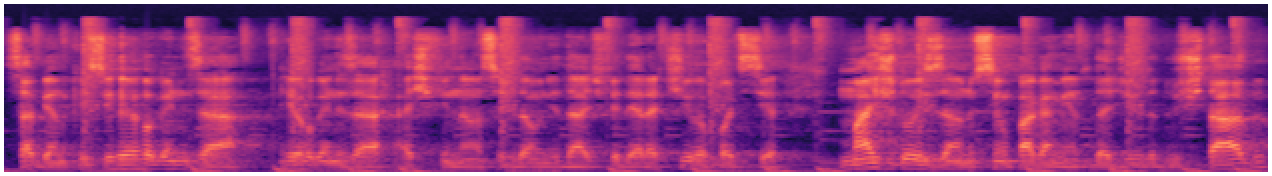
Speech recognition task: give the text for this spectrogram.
Sabendo que se reorganizar, reorganizar as finanças da unidade federativa pode ser mais dois anos sem o pagamento da dívida do Estado,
